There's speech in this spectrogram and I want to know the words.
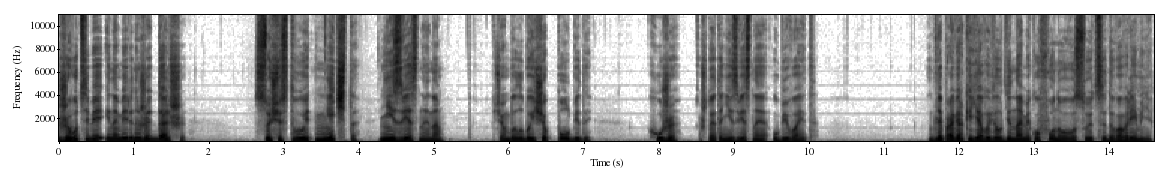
живут себе и намерены жить дальше. Существует нечто, неизвестное нам, в чем было бы еще полбеды. Хуже — что это неизвестное убивает. Для проверки я вывел динамику фонового суицида во времени,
